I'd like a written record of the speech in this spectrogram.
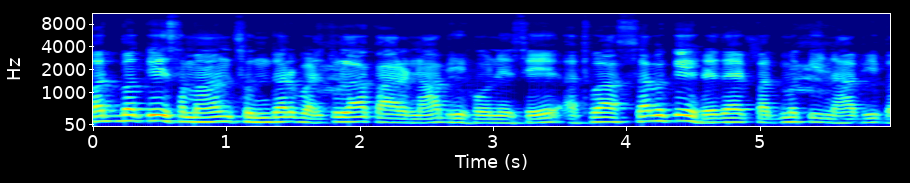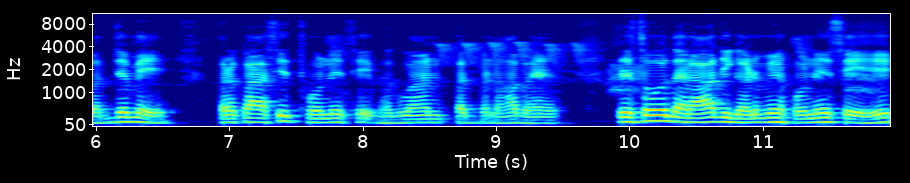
पद्म के समान सुंदर वर्तुलाकार नाभि होने से अथवा सबके हृदय पद्म की नाभि मध्य में प्रकाशित होने से भगवान पद्मनाभ हैं। प्रसोदरादि गण में होने से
